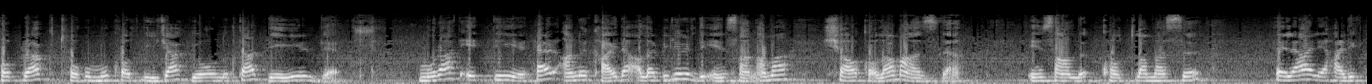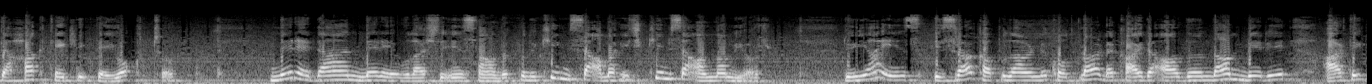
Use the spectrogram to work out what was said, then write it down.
toprak tohumu kodlayacak yoğunlukta değildi. Murat ettiği her anı kayda alabilirdi insan ama şavk olamazdı. İnsanlık kodlaması helali halikte hak teklikte yoktu. Nereden nereye ulaştı insanlık bunu kimse ama hiç kimse anlamıyor. Dünya İsra kapılarını kodlarla kayda aldığından beri artık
